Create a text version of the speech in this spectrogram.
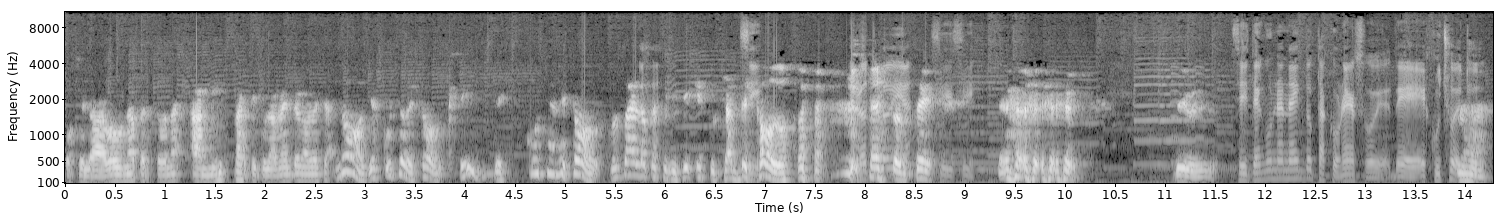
o se lo hago a una persona, a mí particularmente no le dice, no, yo escucho de todo. Sí, escuchas de todo. Tú sabes lo que significa escuchar de Sí. todo. Entonces- sí, sí. Sí, tengo una anécdota con eso, de, de escucho de todo. Ajá.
